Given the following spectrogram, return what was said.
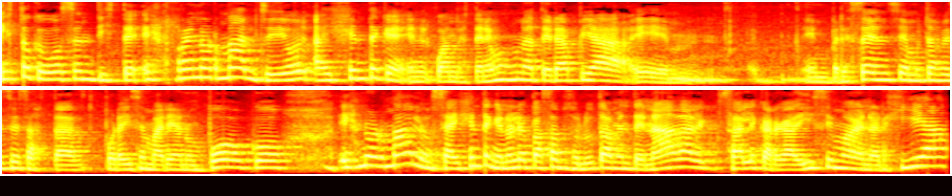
esto que vos sentiste es re normal. Digo, hay gente que cuando tenemos una terapia em, en presencia, muchas veces hasta por ahí se marean un poco. Es normal, o sea, hay gente que no le pasa absolutamente nada, sale cargadísima de energía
